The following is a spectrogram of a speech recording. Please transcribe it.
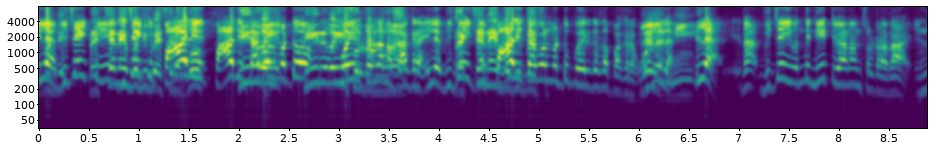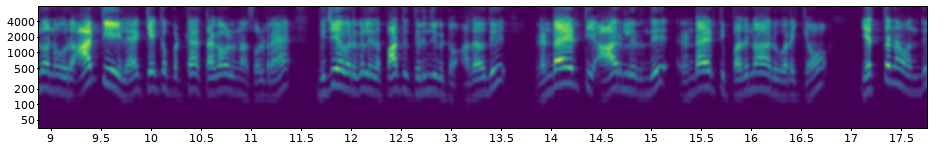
இல்ல விஜய்க்கு விஜய்க்கு பாதி பாதி தகவல் மட்டும் போயிருக்கிறதா நான். பாக்குறேன். இல்ல விஜய்க்கு பாதி தகவல் மட்டும் போயிருக்கிறதா பாக்குறேன். இல்ல, ஒண்ணும் இல்ல, இல்ல நான் விஜய் வந்து நீட் வேணாம்னு சொல்றாரா? இன்னொன்னு ஒரு ஆர்டிஐல கேட்கப்பட்ட தகவலை நான் சொல்றேன். விஜய் அவர்கள் இதை பார்த்து தெரிஞ்சுக்கிட்டோம். அதாவது ரெண்டாயிரத்தி ஆறுல இருந்து ரெண்டாயிரத்தி பதினாறு வரைக்கும் எத்தனை வந்து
